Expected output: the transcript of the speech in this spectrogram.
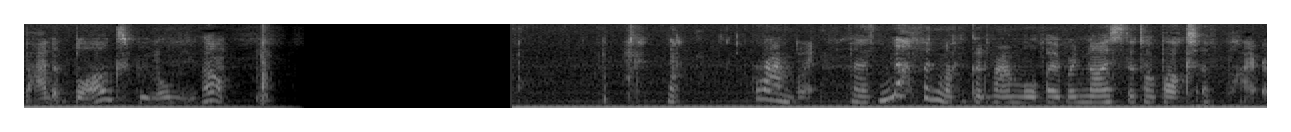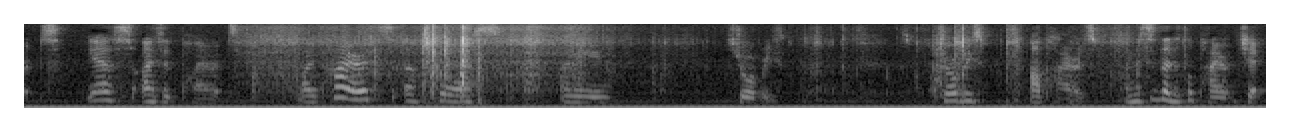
bad at blogs, we will move on. Now, rambling. There's nothing like a good ramble over a nice little box of pirates. Yes, I said pirates. By pirates, of course, I mean strawberries. Strawberries are pirates, and this is the little pirate ship.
